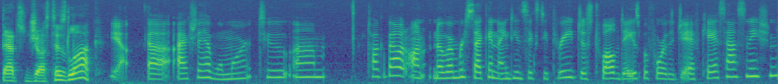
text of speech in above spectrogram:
that's just his luck. Yeah. Uh, I actually have one more to um, talk about. On November 2nd, 1963, just 12 days before the JFK assassination,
